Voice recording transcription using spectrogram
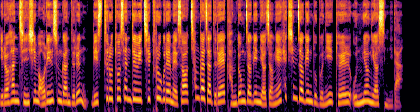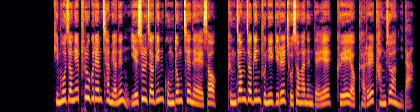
이러한 진심 어린 순간들은 미스트로토 샌드위치 프로그램에서 참가자들의 감동적인 여정의 핵심적인 부분이 될 운명이었습니다. 김호정의 프로그램 참여는 예술적인 공동체 내에서 긍정적인 분위기를 조성하는 데에 그의 역할을 강조합니다.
